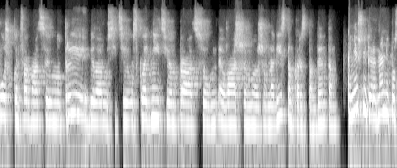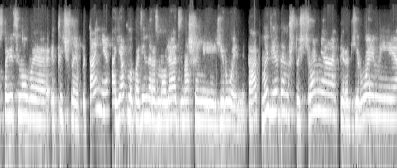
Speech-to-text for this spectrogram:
пошуку інфармацыі ўнутры беларусі ці ускладніць ён працу вашим журналістам корэспандэнтам канешне перад нами паўстаюць новыя этычныя пытанні А як мы павінны размаўляць з нашими героямі так? Мы ведаем что сёння перад героямі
